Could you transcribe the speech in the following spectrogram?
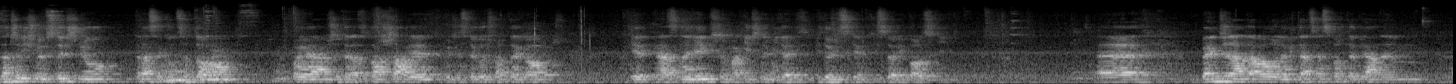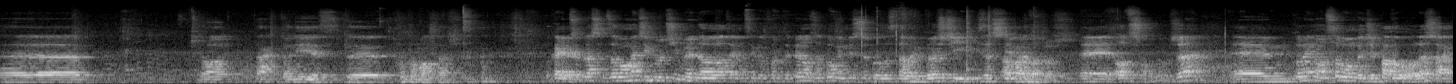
zaczęliśmy w styczniu trasę koncertową. Pojawiamy się teraz w Warszawie 24 kwietnia z największym magicznym widowi- widowiskiem w historii Polski. E, będzie latał lewitacja z fortepianem. E, to, tak, to nie jest e, fotomontaż. Okej, przepraszam, za momencik wrócimy do latającego fortepianu, zapowiem jeszcze pozostałych gości i zaczniemy od, od show, dobrze? Kolejną osobą będzie Paweł Oleszak,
